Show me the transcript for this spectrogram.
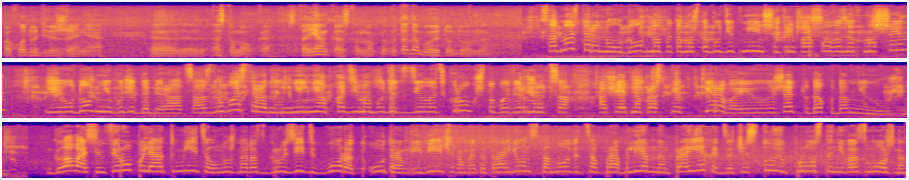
по ходу движения, э, остановка, стоянка, остановка. Вот тогда будет удобно. С одной стороны удобно, потому что будет меньше припаркованных машин и удобнее будет добираться. А с другой стороны мне необходимо будет сделать круг, чтобы вернуться опять на проспект Кирова и уезжать туда, куда мне нужно. Глава Симферополя отметил, нужно разгрузить город. Утром и вечером этот район становится проблемным. Проехать зачастую просто невозможно.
